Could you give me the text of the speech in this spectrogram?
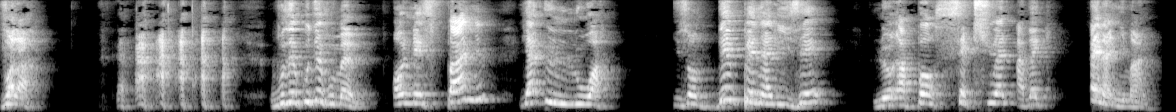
Voilà. vous écoutez vous-même. En Espagne, il y a une loi. Ils ont dépénalisé le rapport sexuel avec un animal.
